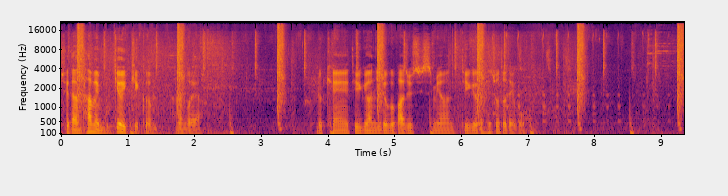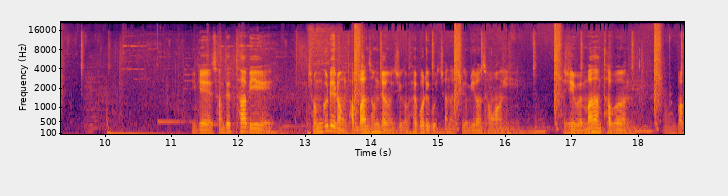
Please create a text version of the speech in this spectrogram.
최대한 탑에 묶여 있게끔 하는 거야. 이렇게 딜교한 이득을 봐줄 수 있으면 딜교를 해줘도 되고. 이게 상대 탑이 정글이랑 반반 성장을 지금 해버리고 있잖아 지금 이런 상황이 사실 웬만한 탑은 막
